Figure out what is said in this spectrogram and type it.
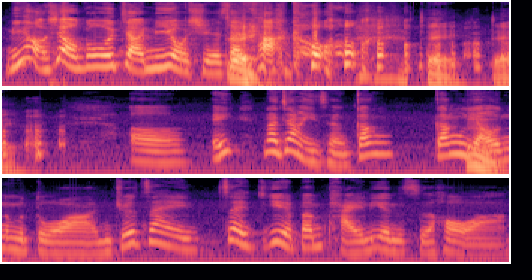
你好像有跟我讲你有学三岔口。对 对，呃，哎，那这样以晨刚刚聊了那么多啊，你觉得在在夜奔排练的时候啊，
